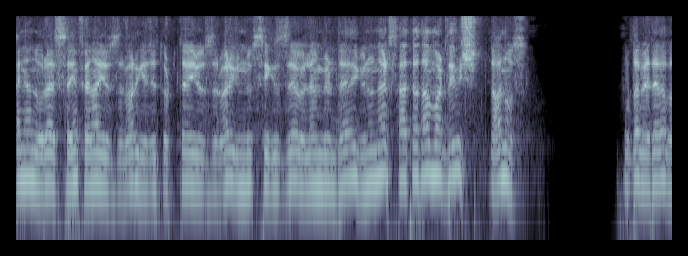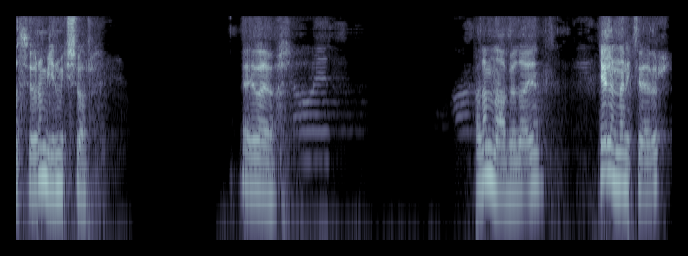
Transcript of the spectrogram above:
Aynen Uğraş Sayın fena yüzdür var. Gece 4'te yüzdür var. Gündüz 8'de öğlen 1'de. Günün her saati adam var demiş. Daha ne olsun. Burada bedava basıyorum. 20 kişi var. Eyvah eyvah. Adam ne yapıyor dayı? Gelin lan 2 ve 1.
